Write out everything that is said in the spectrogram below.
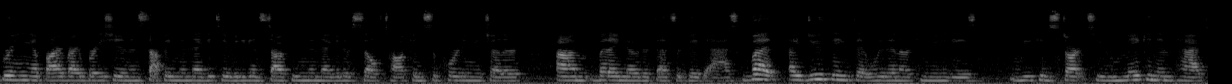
bringing up our vibration and stopping the negativity and stopping the negative self-talk and supporting each other. Um, but i know that that's a big ask. But i do think that within our communities we can start to make an impact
